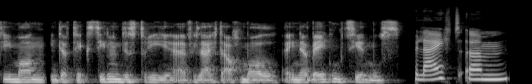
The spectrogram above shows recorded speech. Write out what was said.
die man in der Textilindustrie äh, vielleicht auch mal in Erwägung ziehen muss. Vielleicht ähm,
